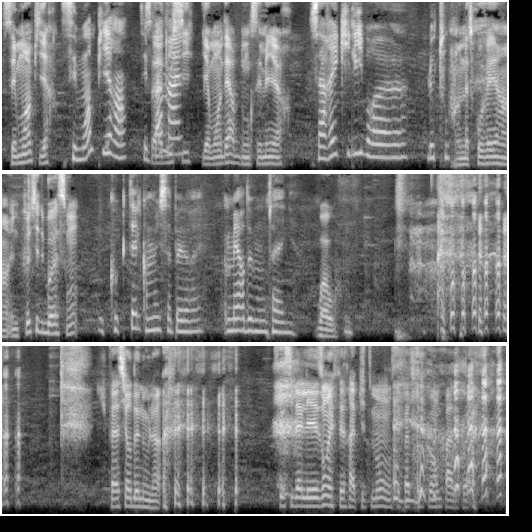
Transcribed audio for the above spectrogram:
C'est moins pire. c'est moins pire, hein. C'est pas mal. adoucit. Il y a moins d'herbe, donc c'est meilleur. Ça rééquilibre euh, le tout. On a trouvé un- une petite boisson. Le cocktail, comment il s'appellerait? Mer de montagne. Waouh. Je suis pas sûr de nous là. Parce que si la liaison est faite rapidement, on sait pas trop quoi on parle quoi.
